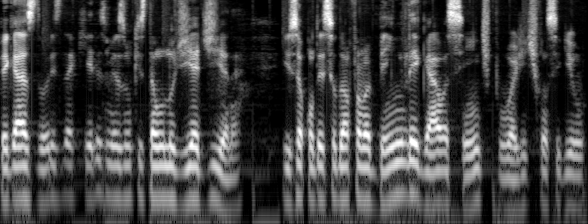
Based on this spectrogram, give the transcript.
pegar as dores daqueles mesmo que estão no dia a dia, né? Isso aconteceu de uma forma bem legal, assim, tipo, a gente conseguiu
